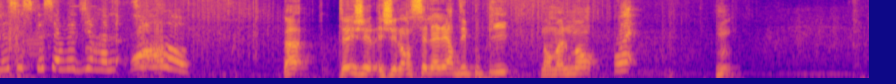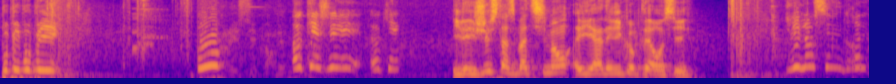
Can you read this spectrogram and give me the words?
je sais ce que ça veut dire maintenant. Oh Ah, tu sais, j'ai- lancé l'alerte des poupis. Normalement. Ouais. Poupi, poupi Ok, j'ai. Ok. Il est juste à ce bâtiment et il y a un hélicoptère aussi. Je vais lancer une grenade.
